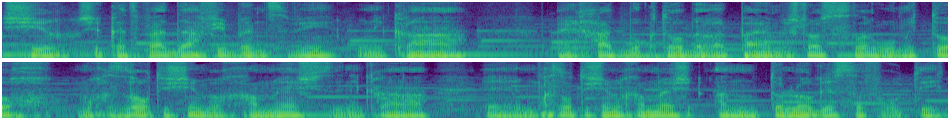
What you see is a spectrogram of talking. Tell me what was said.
שיר שכתבה דפי בן צבי, הוא נקרא ה-1 באוקטובר 2013 הוא מתוך מחזור 95, זה נקרא אה, מחזור 95, אנתולוגיה ספרותית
